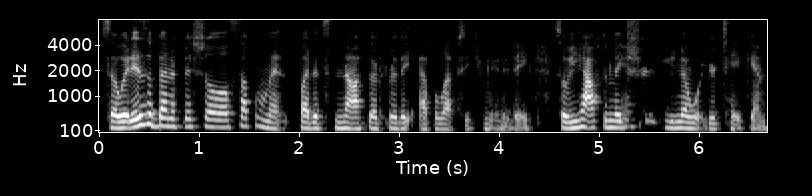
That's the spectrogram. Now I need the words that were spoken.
So it is a beneficial supplement, but it's not good for the epilepsy community. So you have to make Yeah. sure you know what you're taking.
